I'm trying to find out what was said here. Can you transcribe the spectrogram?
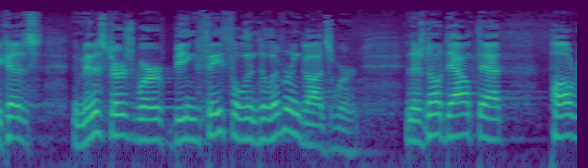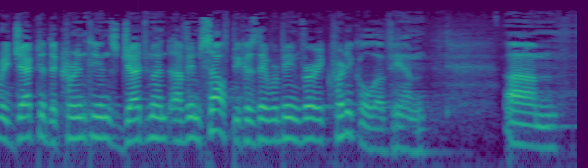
because the ministers were being faithful in delivering God's word. And there's no doubt that Paul rejected the Corinthians' judgment of himself because they were being very critical of him. Um,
